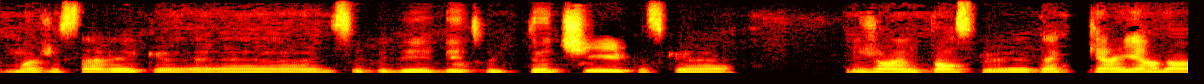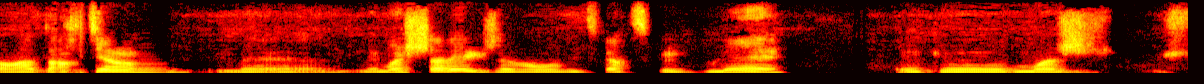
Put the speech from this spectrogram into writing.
moi, je savais que euh, c'était des, des, trucs touchy parce que les gens ils pensent que ta carrière leur appartient. Mais, mais moi, je savais que j'avais envie de faire ce que je voulais et que moi, je, je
